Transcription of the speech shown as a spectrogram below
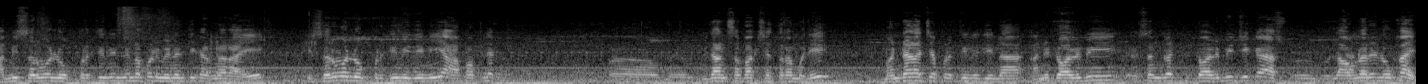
आम्ही सर्व लोकप्रतिनिधींना पण विनंती करणार आहे की सर्व लोकप्रतिनिधींनी आपापल्या विधानसभा क्षेत्रामध्ये मंडळाच्या प्रतिनिधींना आणि डॉल्बी संघट डॉल्बी जे काय अस- लावणारे लोक आहेत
